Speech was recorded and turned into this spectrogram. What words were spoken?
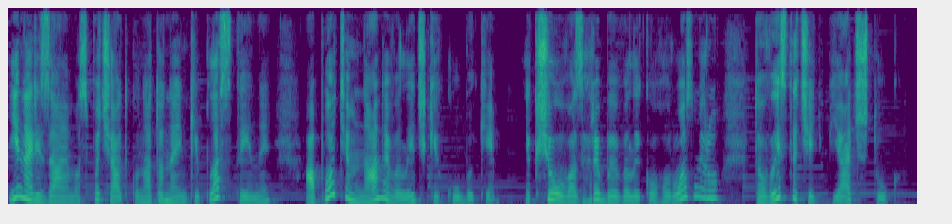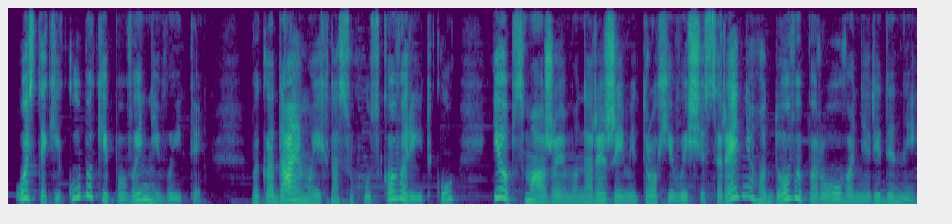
і нарізаємо спочатку на тоненькі пластини, а потім на невеличкі кубики. Якщо у вас гриби великого розміру, то вистачить 5 штук. Ось такі кубики повинні вийти. Викладаємо їх на суху сковорідку і обсмажуємо на режимі трохи вище середнього до випаровування рідини.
